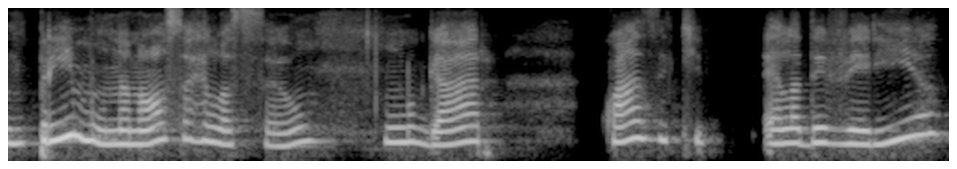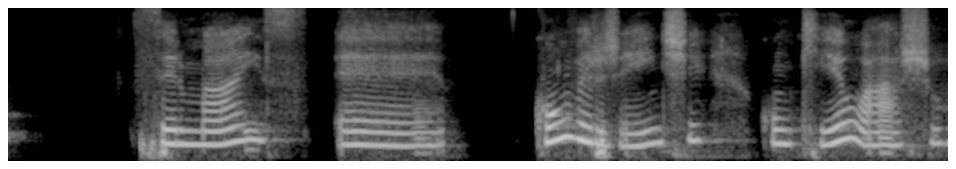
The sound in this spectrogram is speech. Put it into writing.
imprimo na nossa relação um lugar quase que ela deveria ser mais, eh, convergente com o que eu acho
